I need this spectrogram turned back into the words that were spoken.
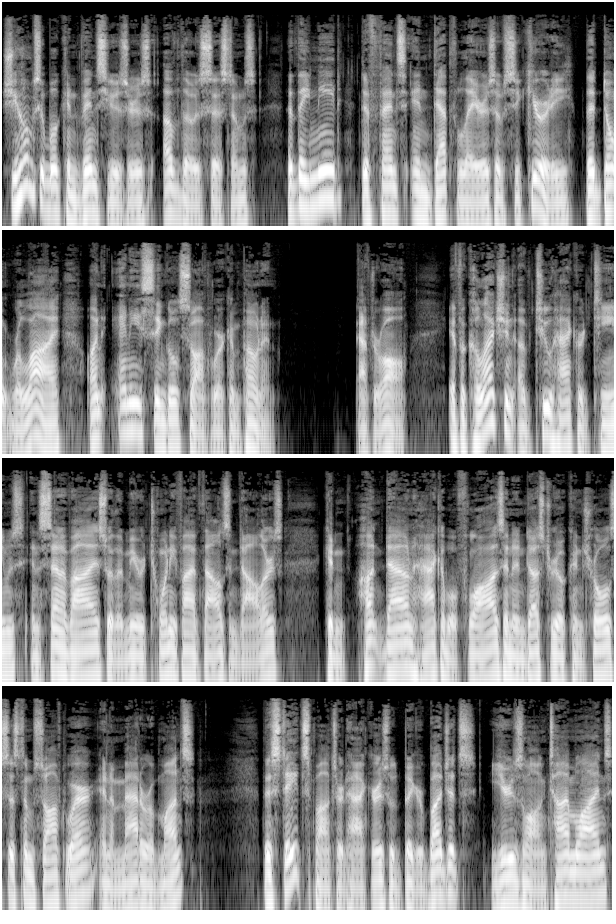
she hopes it will convince users of those systems that they need defense in depth layers of security that don't rely on any single software component. After all, if a collection of two hacker teams incentivized with a mere $25,000 can hunt down hackable flaws in industrial control system software in a matter of months, the state sponsored hackers with bigger budgets, years long timelines,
